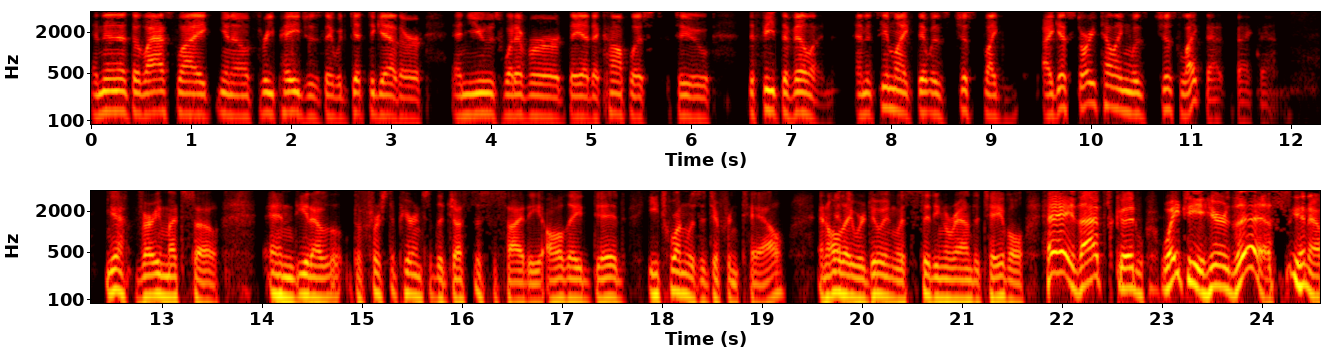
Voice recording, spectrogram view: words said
and then at the last, like you know, three pages, they would get together and use whatever they had accomplished to defeat the villain. And it seemed like it was just like I guess storytelling was just like that back then. Yeah, very much so. And, you know, the first appearance of the Justice Society, all they did, each one was a different tale. And all they were doing was sitting around a table. Hey, that's good. Wait till you hear this, you know.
